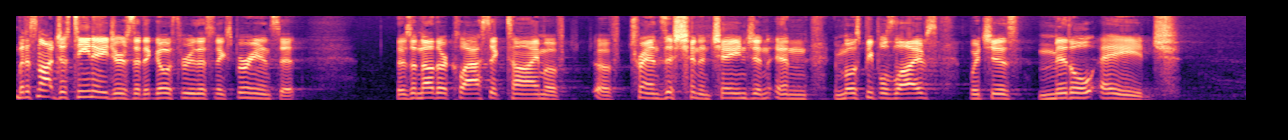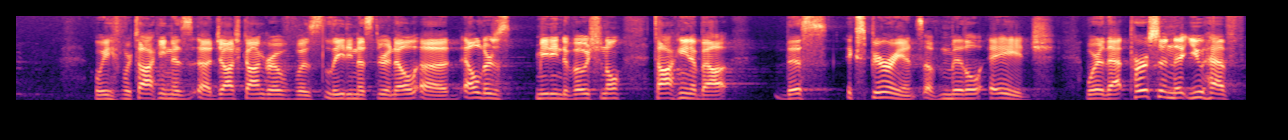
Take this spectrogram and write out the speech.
But it's not just teenagers that go through this and experience it. There's another classic time of, of transition and change in, in, in most people's lives, which is middle age. We were talking as uh, Josh Congrove was leading us through an el- uh, elders meeting devotional, talking about this experience of middle age, where that person that you have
